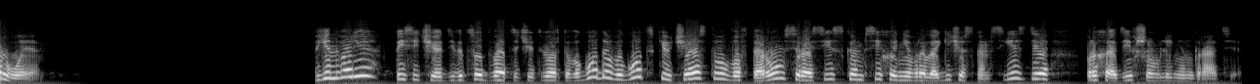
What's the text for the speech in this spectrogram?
Второе. В январе 1924 года Выгодский участвовал во втором Всероссийском психоневрологическом съезде, проходившем в Ленинграде.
